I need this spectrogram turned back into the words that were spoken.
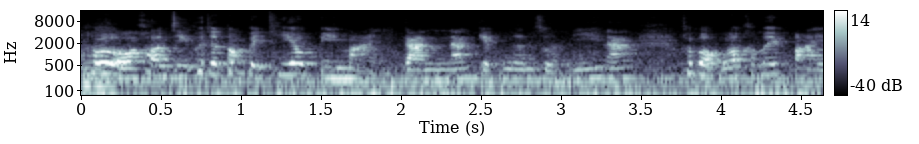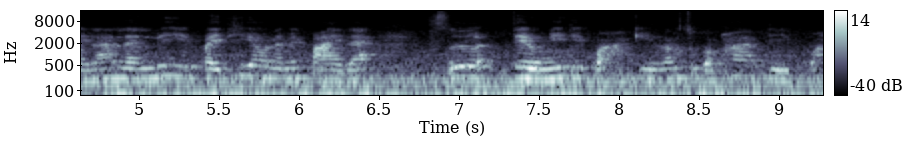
เขาบอกว่าเขาจริงเขาจะต้องไปเที่ยวปีใหม่กันนะเก็บเงินส่วนนี้นะเขาบอกว่าเขาไม่ไปแล้วแลนลี่ไปเที่ยวแล้วไม่ไปแล้วซื้อเจลนี้ดีกว่ากินแล้วสุขภาพดีกว่า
